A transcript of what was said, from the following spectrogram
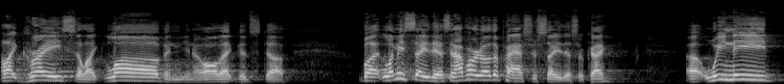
I like grace. I like love, and you know all that good stuff. But let me say this, and I've heard other pastors say this. Okay, uh, we need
